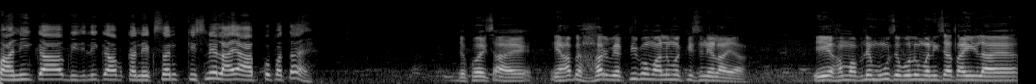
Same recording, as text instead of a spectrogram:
पानी का बिजली का कनेक्शन किसने लाया आपको पता है? देखो ऐसा है। यहाँ पे हर व्यक्ति को मालूम है किसने लाया। ये हम अपने मुँह से बोलूँ मनीषा ताई लाया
